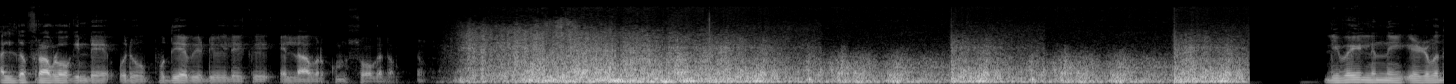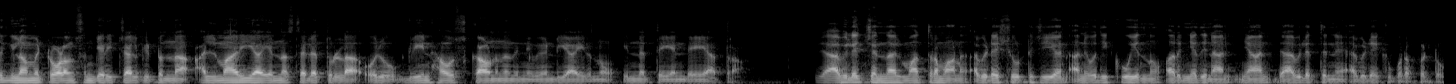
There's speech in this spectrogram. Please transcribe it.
അൽദഫ്ര വ്ളോഗിന്റെ ഒരു പുതിയ വീഡിയോയിലേക്ക് എല്ലാവർക്കും സ്വാഗതം. ലിവയിൽ നിന്ന് എഴുപത് കിലോമീറ്ററോളം സഞ്ചരിച്ചാൽ കിട്ടുന്ന അൽമാരിയ എന്ന സ്ഥലത്തുള്ള ഒരു ഗ്രീൻ ഹൗസ് കാണുന്നതിന് വേണ്ടിയായിരുന്നു ഇന്നത്തെ എന്റെ യാത്ര. രാവിലെ ചെന്നാൽ മാത്രമാണ് അവിടെ ഷൂട്ട് ചെയ്യാൻ അനുവദിക്കൂ എന്നു അറിഞ്ഞതിനാൽ ഞാൻ രാവിലെ തന്നെ അവിടേക്ക് പുറപ്പെട്ടു.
